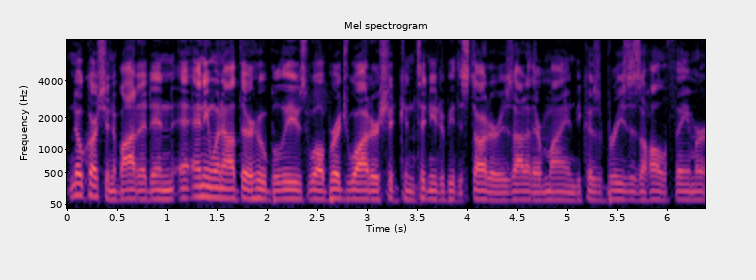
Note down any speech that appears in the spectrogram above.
no question about it. And anyone out there who believes, well, Bridgewater should continue to be the starter is out of their mind because Brees is a Hall of Famer.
